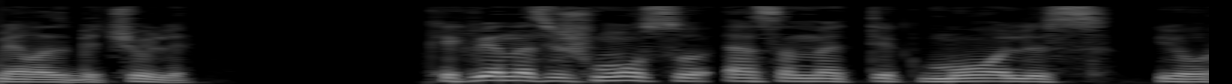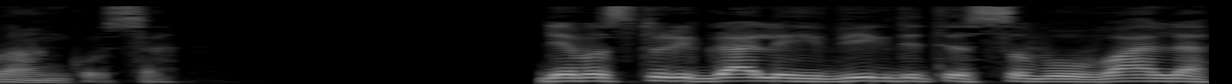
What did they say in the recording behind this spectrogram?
Mielas bičiuli, kiekvienas iš mūsų esame tik molis jo rankose. Dievas turi gali įvykdyti savo valią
